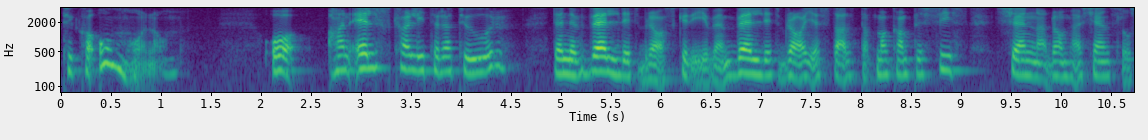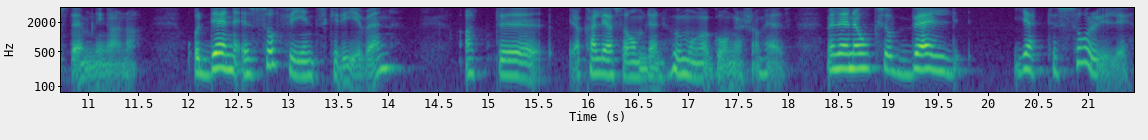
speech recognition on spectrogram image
tycka om honom. Och han älskar litteratur. Den är väldigt bra skriven, väldigt bra gestaltat. Man kan precis känna de här känslostämningarna. Och den är så fint skriven att eh, jag kan läsa om den hur många gånger som helst. Men den är också väldigt jättesorglig.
